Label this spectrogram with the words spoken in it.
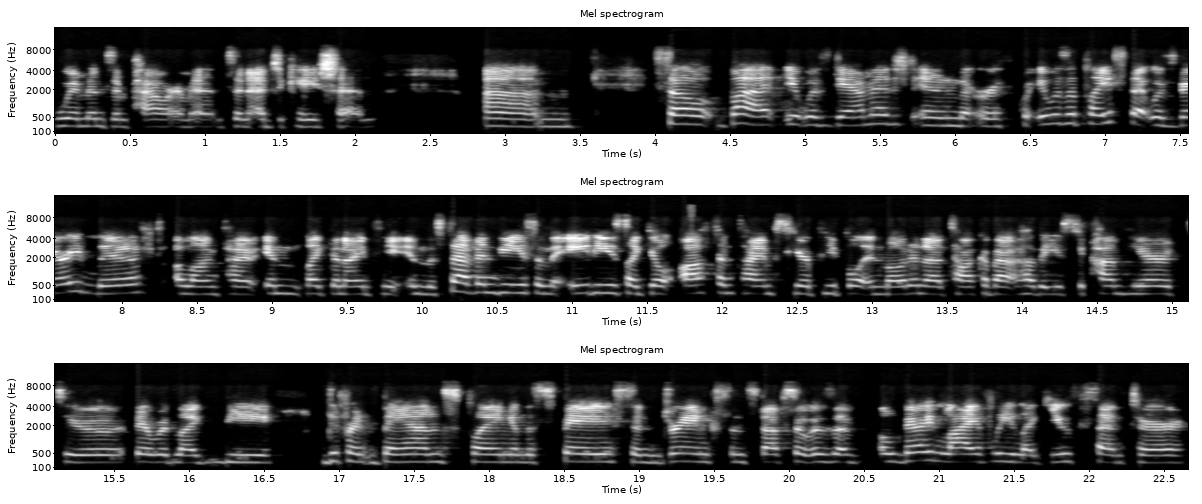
women's empowerment and education. Um, so, but it was damaged in the earthquake. It was a place that was very lived a long time in like the 19 in the 70s and the 80s. Like you'll oftentimes hear people in Modena talk about how they used to come here to there would like be different bands playing in the space and drinks and stuff. So it was a, a very lively like youth center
